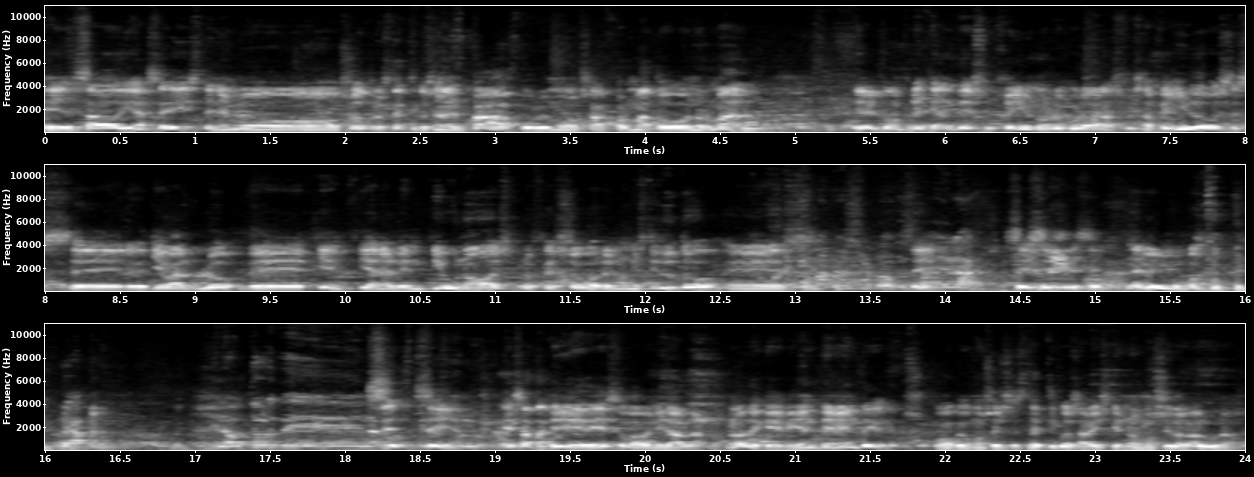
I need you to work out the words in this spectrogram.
El sábado día 6 tenemos otros escépticos en el pub, volvemos al formato normal. El conferenciante es Eugenio, no recuerdo ahora sus apellidos, es, eh, lleva el blog de Ciencia en el 21, es profesor en un instituto. Es... Sí, sí, sí, sí, sí, el mismo. El autor de la Sí, sí, y de eso va a venir a hablarnos, ¿no? De que evidentemente, supongo que como sois escépticos sabéis que no hemos ido a la luna.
